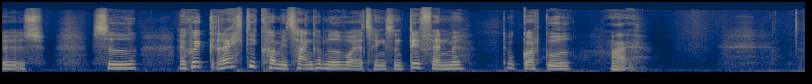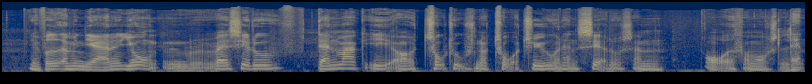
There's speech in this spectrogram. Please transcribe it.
øh, side. Og jeg kunne ikke rigtig komme i tanke om noget, hvor jeg tænkte sådan, det fandme, det var godt gået. Nej. Jeg vrider min hjerne. Jon, hvad siger du? Danmark i år 2022, hvordan ser du sådan året for vores land?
